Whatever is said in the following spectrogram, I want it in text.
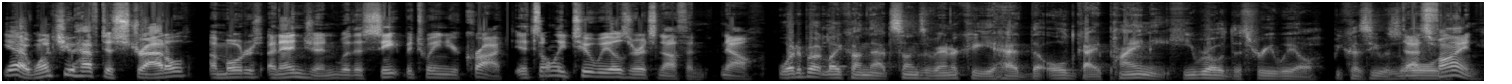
Yeah, once you have to straddle a motor, an engine with a seat between your crotch, it's only two wheels or it's nothing. Now What about like on that Sons of Anarchy? You had the old guy Piney. He rode the three wheel because he was old. that's old. fine.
